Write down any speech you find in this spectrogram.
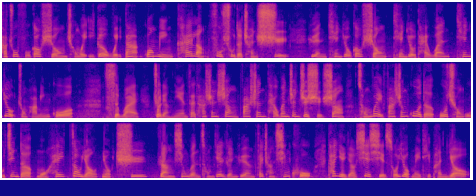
他祝福高雄成为一个伟大、光明、开朗、富庶的城市，愿天佑高雄，天佑台湾，天佑中华民国。此外，这两年在他身上发生台湾政治史上从未发生过的无穷无尽的抹黑、造谣、扭曲，让新闻从业人员非常辛苦。他也要谢谢所有媒体朋友。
